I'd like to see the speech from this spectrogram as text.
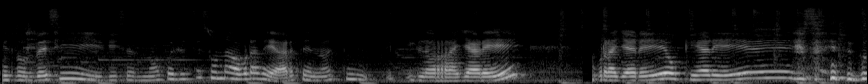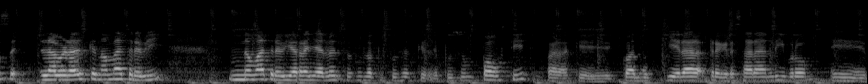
pues los ves y dices, no, pues esta es una obra de arte, ¿no? y lo rayaré subrayaré o qué haré. no sé. La verdad es que no me atreví. No me atreví a rayarlo, entonces lo que puse es que le puse un post-it para que cuando quiera regresar al libro eh,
